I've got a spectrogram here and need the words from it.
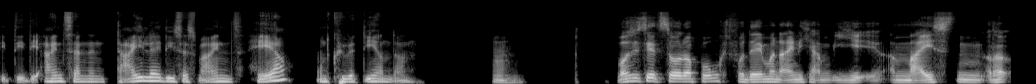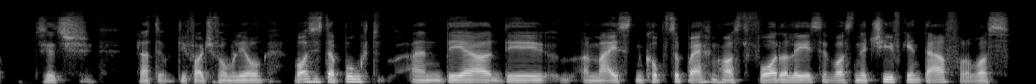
die, die einzelnen Teile dieses Weins her und küvettieren dann. Mhm. Was ist jetzt so der Punkt, von dem man eigentlich am, je, am meisten, oder das ist jetzt vielleicht die falsche Formulierung, was ist der Punkt, an der du am meisten Kopfzerbrechen hast vor der Lese, was nicht schief gehen darf oder was,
